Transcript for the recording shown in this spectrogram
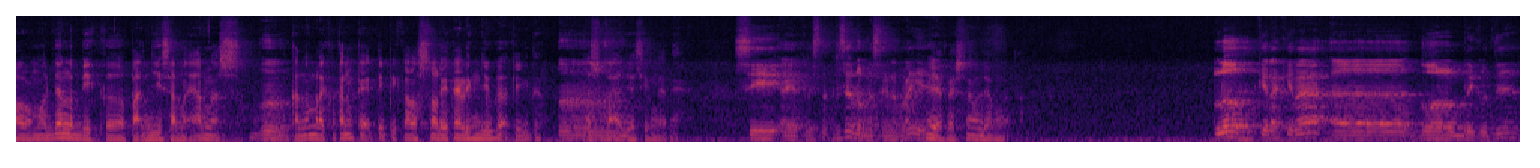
role model lebih ke Panji sama Ernest. Karena mereka kan kayak tipikal storytelling juga kayak gitu. Gua suka aja sih ngeliatnya. Si oh ya Krisna, Krisna udah nggak stand up lagi ya? iya Krishna udah enggak Lo kira-kira eh, goal berikutnya,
